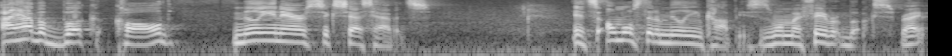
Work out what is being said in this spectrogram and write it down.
I have a book called Millionaire Success Habits. It's almost at a million copies. It's one of my favorite books, right?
